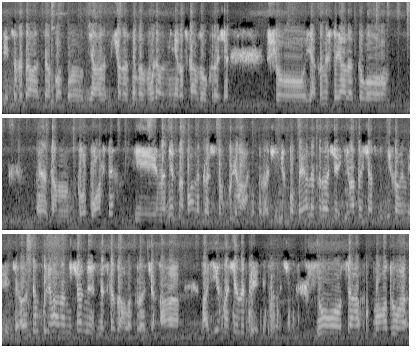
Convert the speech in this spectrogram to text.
міліція забрала цього хлопця. Я вчора з ним розмовляв, він мені розказував, коротше, що як вони стояли коло е, там коло пошти. І на них напали, коротше, там хулігани, коротше. Їх побили, коротше, і на той час під'їхала міліція. Але тим хуліганам нічого не, не сказала, коротше, а, а їх почали бити, коротше. Ну, це мого друга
